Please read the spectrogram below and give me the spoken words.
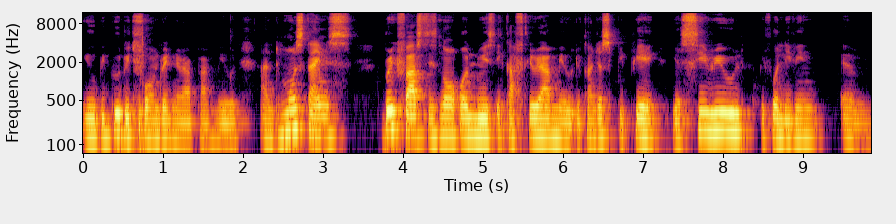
you'll be good with 400 naira per meal. And most times breakfast is not always a cafeteria meal. You can just prepare your cereal before leaving um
